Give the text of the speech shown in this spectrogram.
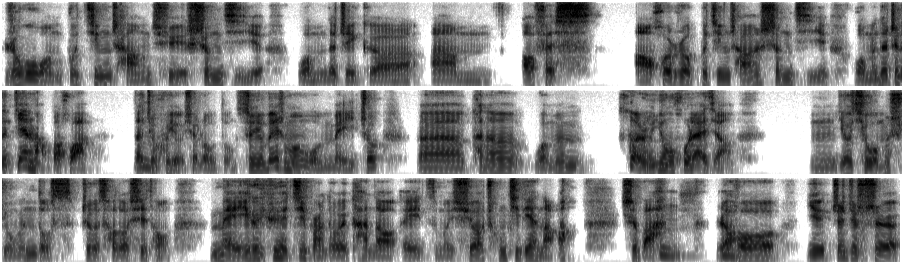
如果我们不经常去升级我们的这个嗯 Office 啊，或者说不经常升级我们的这个电脑的话，那就会有些漏洞。所以为什么我们每一周，呃，可能我们个人用户来讲，嗯，尤其我们使用 Windows 这个操作系统，每一个月基本上都会看到，哎，怎么需要重启电脑，是吧？然后也这就是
